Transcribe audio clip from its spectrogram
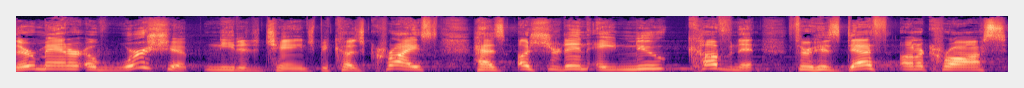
Their manner of worship needed to change because Christ has ushered in a new covenant through his death on a cross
